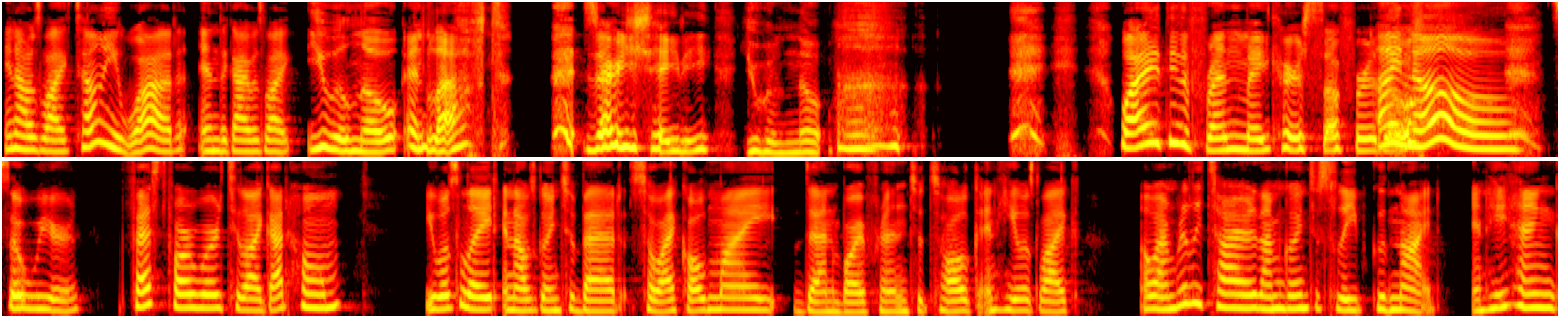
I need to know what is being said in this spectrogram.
And I was like, tell me what? And the guy was like, you will know, and laughed. it's very shady. You will know. why did a friend make her suffer? Though? I know. so weird. Fast forward till I got home. It was late and I was going to bed, so I called my then boyfriend to talk, and he was like, "Oh, I'm really tired. I'm going to sleep. Good night." And he hung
